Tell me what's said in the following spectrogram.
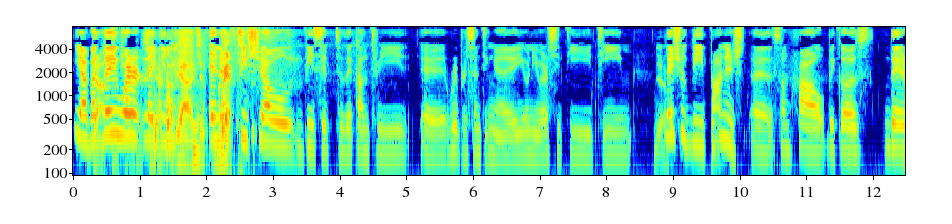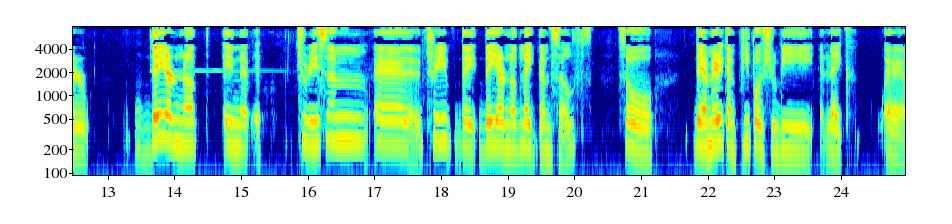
Yeah, but Just they were China. like in Yeah, just an whipped. official visit to the country uh, representing a university team. Yeah. They should be punished uh, somehow because they're they are not in a, a tourism uh, trip. They they are not like themselves. So the American people should be like uh,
